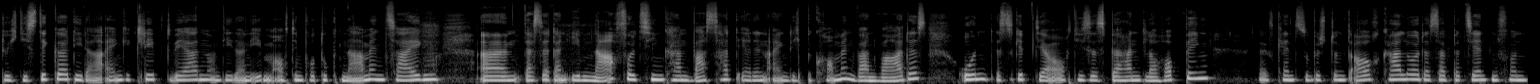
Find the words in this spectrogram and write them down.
durch die Sticker, die da eingeklebt werden und die dann eben auch den Produktnamen zeigen, ähm, dass er dann eben nachvollziehen kann, was hat er denn eigentlich bekommen, wann war das. Und es gibt ja auch dieses Behandler-Hopping, das kennst du bestimmt auch, Carlo, dass er Patienten von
